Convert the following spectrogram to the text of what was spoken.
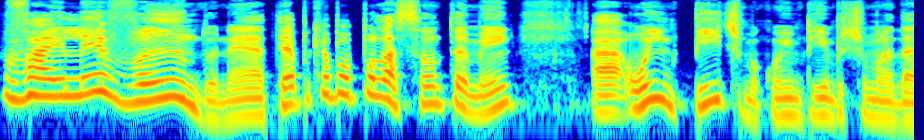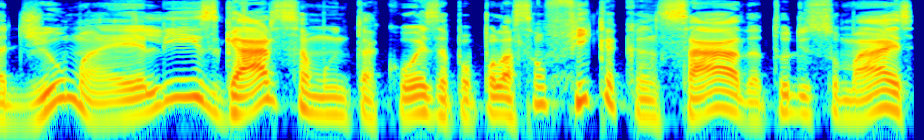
vai levando, né? Até porque a população também, a, o impeachment, com o impeachment da Dilma, ele esgarça muita coisa, a população fica cansada, tudo isso mais.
